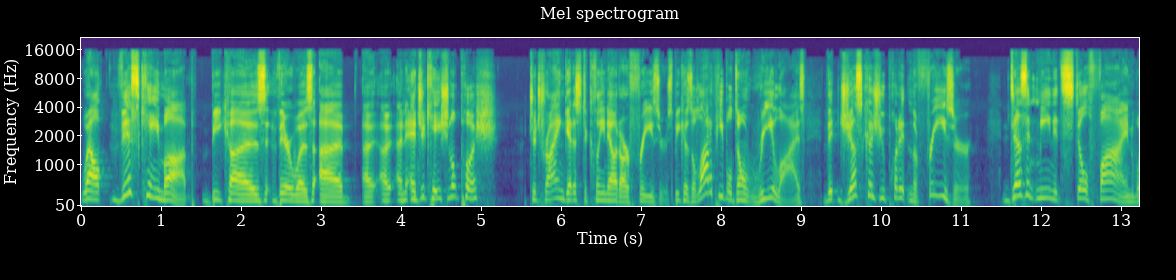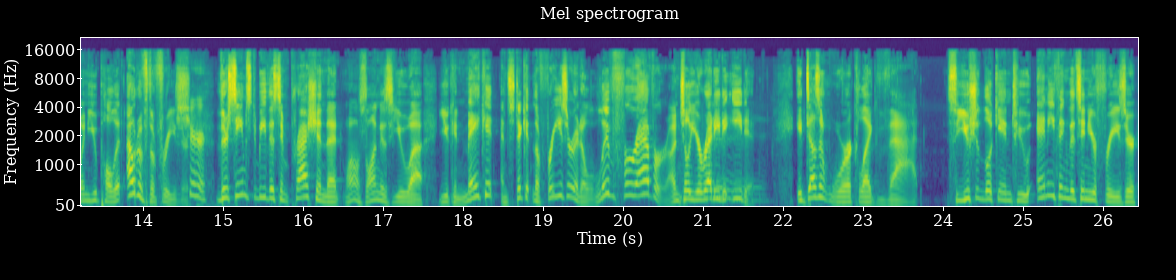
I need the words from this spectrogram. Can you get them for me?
Well, this came up because there was a, a, an educational push to try and get us to clean out our freezers because a lot of people don't realize that just because you put it in the freezer doesn't mean it's still fine when you pull it out of the freezer. Sure. There seems to be this impression that well, as long as you uh, you can make it and stick it in the freezer, it'll live forever until you're ready to eat it. It doesn't work like that. So you should look into anything that's in your freezer.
